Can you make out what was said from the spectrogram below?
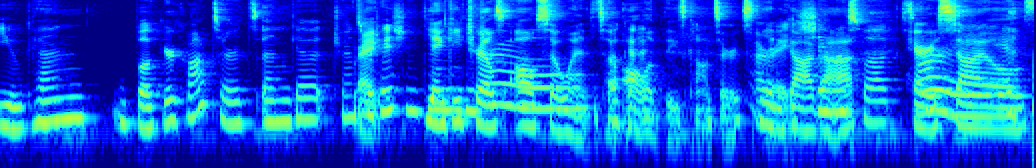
you can book your concerts and get transportation. to Yankee Trails also went to Okay. all of these concerts. All Lady right, Gaga. Harry Styles.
